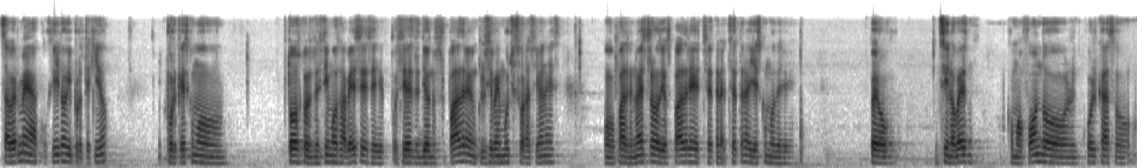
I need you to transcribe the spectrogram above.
saberme acogido y protegido, porque es como todos decimos a veces, eh, pues si es de Dios nuestro Padre, inclusive hay muchas oraciones, o Padre nuestro, Dios Padre, etcétera, etcétera, y es como de, pero si lo ves como fondo, lo inculcas o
